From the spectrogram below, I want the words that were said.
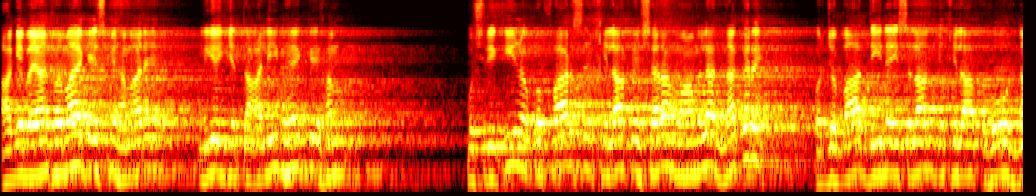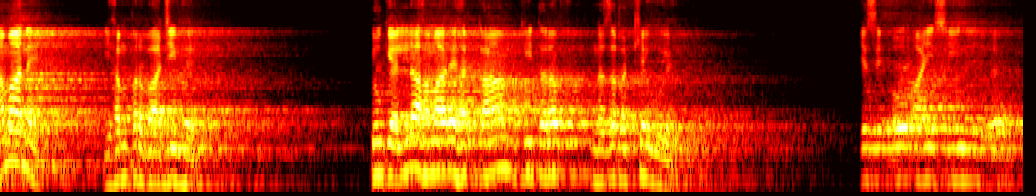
آگے بیان فرمایا کہ اس میں ہمارے لیے یہ تعلیم ہے کہ ہم مشرقین و کفار سے خلاف شرح معاملہ نہ کریں۔ اور جو بات دین اسلام کے خلاف ہو نہ مانیں یہ ہم پر واجب ہے۔ کیونکہ اللہ ہمارے ہر کام کی طرف نظر رکھے ہوئے جیسے او آئی سی نے جو ہے،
